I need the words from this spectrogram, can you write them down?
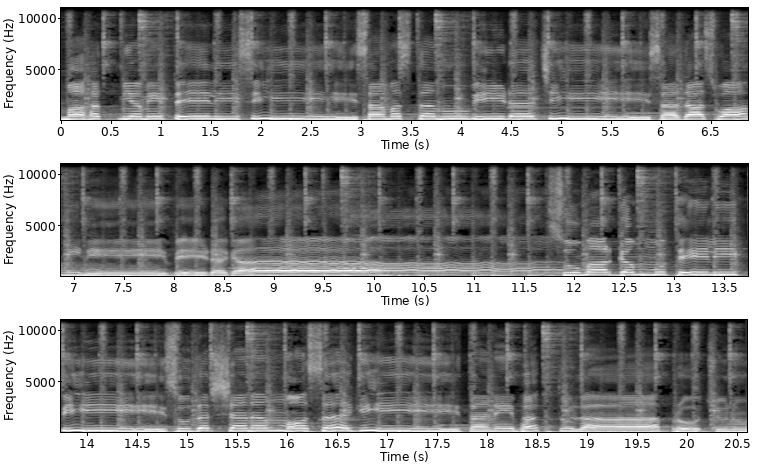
మహత్మ్యమే తేలిసి సమస్తము వీడచి సదా స్వామినే వేడగా. సుమార్గము తేలిపి సుదర్శనం మోసగి తనే భక్తుల బ్రోచును.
